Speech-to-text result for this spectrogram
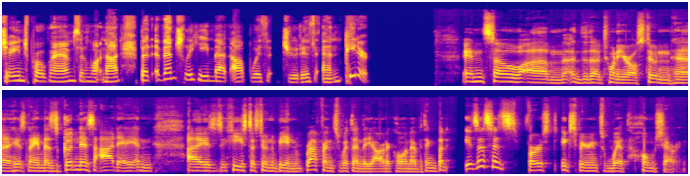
change programs and whatnot. But eventually he met up with Judith and Peter. And so um, the 20 year old student, uh, his name is Goodness Ade, and uh, he's the student being referenced within the article and everything. But is this his first experience with home sharing?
